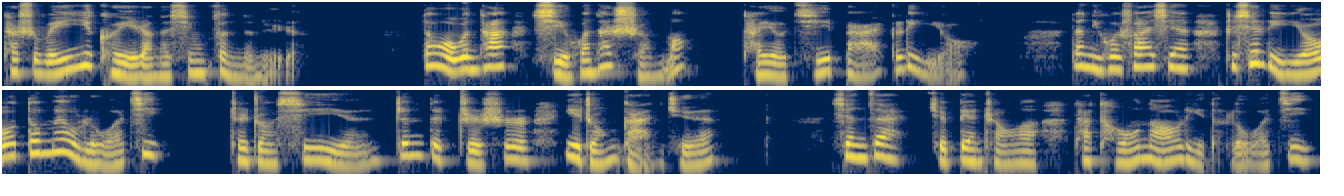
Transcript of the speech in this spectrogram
她是唯一可以让他兴奋的女人。当我问他喜欢他什么，他有几百个理由，但你会发现这些理由都没有逻辑。这种吸引真的只是一种感觉。现在却变成了他头脑里的逻辑。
